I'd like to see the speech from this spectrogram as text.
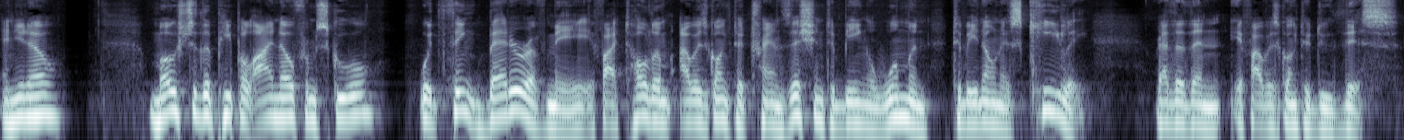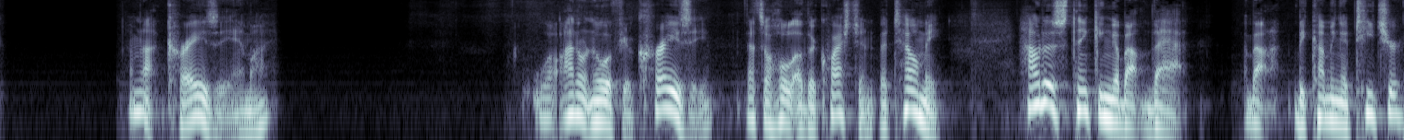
And you know, most of the people I know from school, would think better of me if I told them I was going to transition to being a woman to be known as Keeley, rather than if I was going to do this. I'm not crazy, am I? Well, I don't know if you're crazy. That's a whole other question. But tell me, how does thinking about that, about becoming a teacher,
